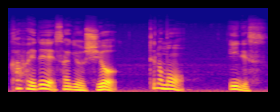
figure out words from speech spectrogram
カフェで作業しようってのもいいです。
